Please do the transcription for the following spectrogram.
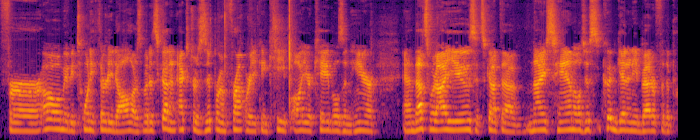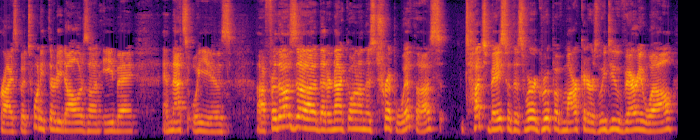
for oh maybe 20 30 dollars but it's got an extra zipper in front where you can keep all your cables in here. And that's what I use. It's got the nice handle. Just couldn't get any better for the price but 20 30 dollars on eBay and that's what we use. Uh, for those uh, that are not going on this trip with us touch base with us. We're a group of marketers. We do very well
